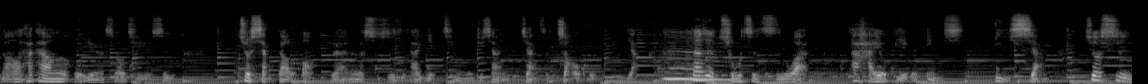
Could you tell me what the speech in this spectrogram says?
然后他看到那个火焰的时候，其实是就想到了哦，原来那个石狮子他眼睛里面就像这样子着火一样。嗯，但是除此之外，他还有别的印意象，就是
